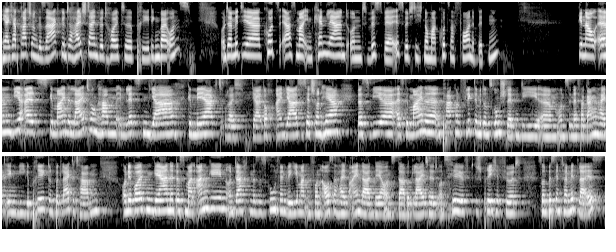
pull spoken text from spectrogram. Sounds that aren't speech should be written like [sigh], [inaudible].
Ja, ich habe gerade schon gesagt, Günther Hallstein wird heute predigen bei uns. Und damit ihr kurz erstmal ihn kennenlernt und wisst, wer er ist, würde ich dich nochmal kurz nach vorne bitten. Genau, ähm, wir als Gemeindeleitung haben im letzten Jahr gemerkt, oder ich, ja doch ein Jahr ist es jetzt schon her, dass wir als Gemeinde ein paar Konflikte mit uns rumschleppen, die ähm, uns in der Vergangenheit irgendwie geprägt und begleitet haben. Und wir wollten gerne das mal angehen und dachten, das ist gut, wenn wir jemanden von außerhalb einladen, der uns da begleitet, uns hilft, Gespräche führt, so ein bisschen Vermittler ist.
